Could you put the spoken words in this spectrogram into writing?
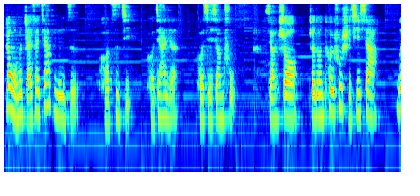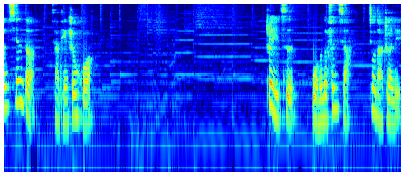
让我们宅在家的日子和自己和家人和谐相处，享受这段特殊时期下温馨的家庭生活。这一次，我们的分享就到这里，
